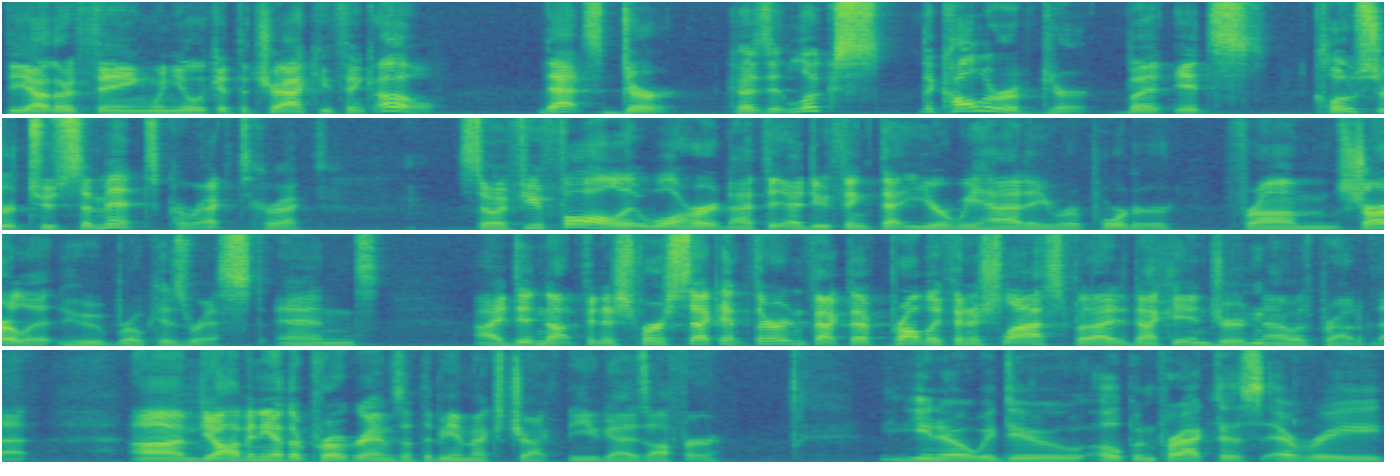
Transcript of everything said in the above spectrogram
the other thing, when you look at the track, you think, oh, that's dirt because it looks the color of dirt, but it's closer to cement, correct? Correct. So if you fall, it will hurt. And I think I do think that year we had a reporter from Charlotte who broke his wrist, and I did not finish first, second, third. In fact, I've probably finished last, but I did not get injured, and I was proud of that. Um, do y'all have any other programs at the BMX track that you guys offer? You know, we do open practice every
